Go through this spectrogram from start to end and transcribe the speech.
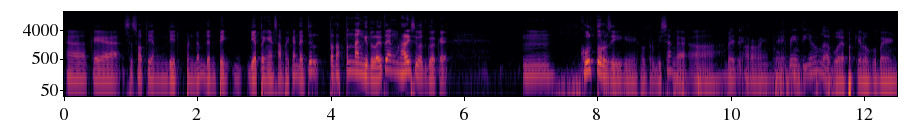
eh, kayak sesuatu yang dia pendam dan peng- dia pengen sampaikan dan itu tetap tenang gitu loh itu yang menarik sih buat gue kayak hmm, kultur sih kayak kultur bisa nggak Berarti orang-orang yang Ya, kayak tapi intinya lo nggak boleh pakai logo Bayern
